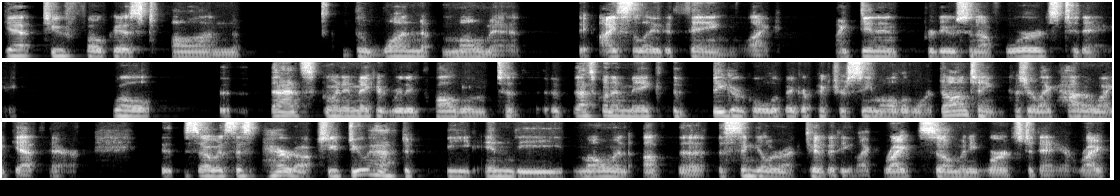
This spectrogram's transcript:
get too focused on the one moment, the isolated thing, like I didn't produce enough words today. Well, that's going to make it really problem to that's going to make the bigger goal the bigger picture seem all the more daunting because you're like how do i get there? So it's this paradox. You do have to be in the moment of the the singular activity like write so many words today or write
